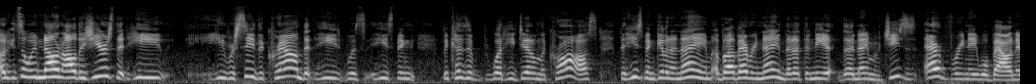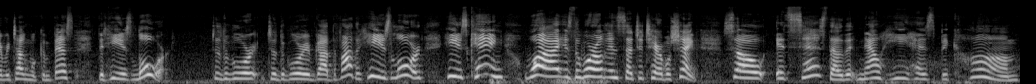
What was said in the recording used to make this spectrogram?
Okay, so we've known all these years that he he received the crown that he was he's been because of what he did on the cross that he's been given a name above every name that at the, knee, the name of Jesus every knee will bow and every tongue will confess that he is Lord to the glory to the glory of God the Father. He is Lord, he is king. Why is the world in such a terrible shape? So it says though that now he has become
